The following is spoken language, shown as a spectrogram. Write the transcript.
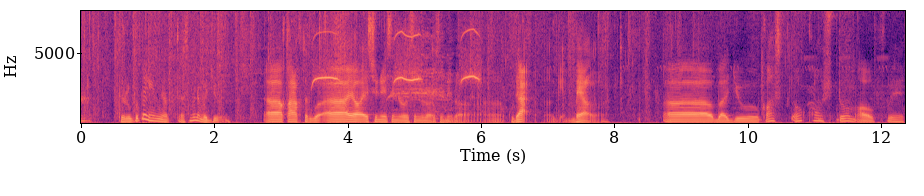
Tuh gue pengen ngetes Mana baju. Eh, Karakter gua. Ayo sini sini lo sini lo sini lo. Eh, Kuda. Gembel eh baju kost oh kostum outfit.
